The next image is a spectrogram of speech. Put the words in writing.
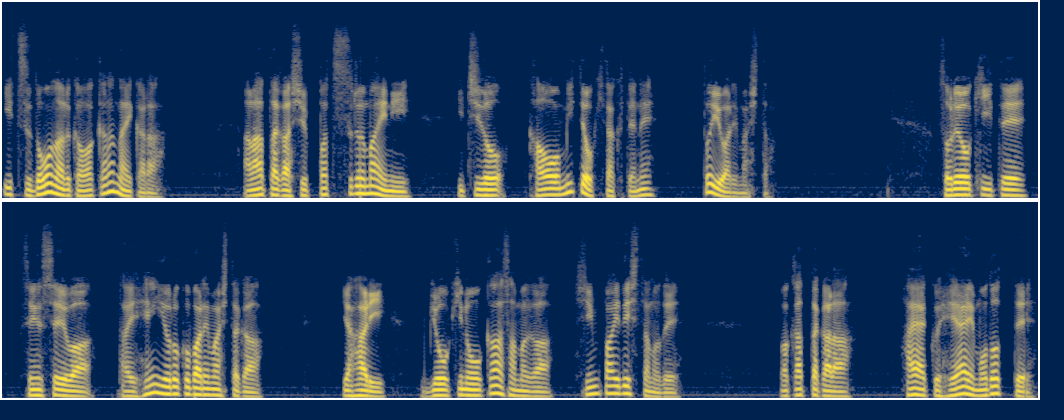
いつどうなるかわからないからあなたが出発する前に一度顔を見ておきたくてねと言われました。それを聞いて先生は大変喜ばれましたがやはり病気のお母様が心配でしたので分かったから早く部屋へ戻って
